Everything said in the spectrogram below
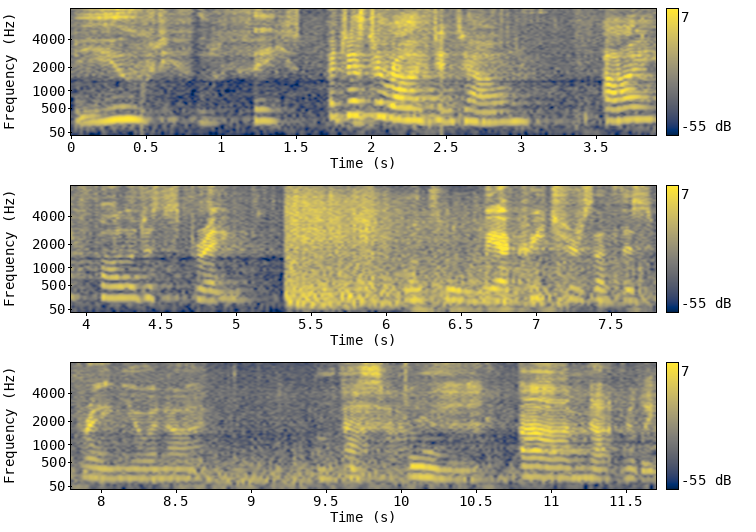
beautiful faces. I just arrived in town. I followed a spring. What's wrong? We are creatures of the spring, you and I. Of the uh-huh. spring. Uh, I'm not really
